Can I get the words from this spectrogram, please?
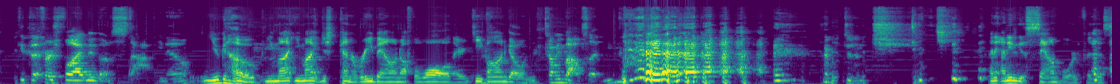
get that first flight. Maybe I'll just stop. You know, you can hope you might you might just kind of rebound off the wall there and keep on going. me bobsledding. I need, I need to get a soundboard for this.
